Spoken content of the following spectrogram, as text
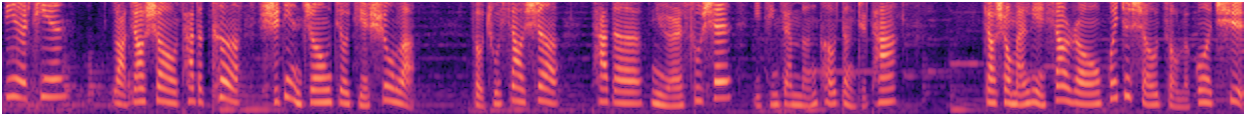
第二天，老教授他的课十点钟就结束了。走出校舍，他的女儿苏珊已经在门口等着他。教授满脸笑容，挥着手走了过去。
